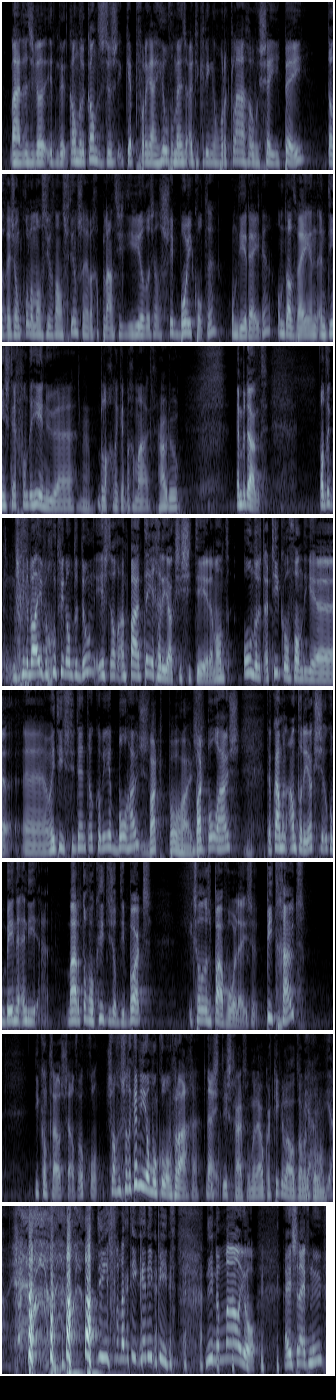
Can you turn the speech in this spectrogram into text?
Maar dat is wel, de andere kant is dus, ik heb vorig jaar heel veel mensen uit die kringen horen klagen over CIP. Dat wij zo'n column als die van Hans Films hebben geplaatst, die, die wilden zelfs SIP boycotten om die reden. Omdat wij een, een dienstknecht van de Heer nu eh, Ja. belachelijk hebben gemaakt. Houdoe. En bedankt. Wat ik misschien wel even goed vind om te doen, is toch een paar tegenreacties citeren. Want onder het artikel van die, eh, hoe heet die student ook alweer? Bolhuis? Bart Bolhuis. Bart Bolhuis. Daar kwamen een aantal reacties ook op binnen en die waren toch wel kritisch op die Bart. Ik zal er eens een paar voorlezen. Piet Guit. Die kan trouwens zelf ook column. Zal, zal ik hem niet om een column vragen? Nee. Die, die schrijft onder elk artikel altijd al een Ja, column. ja. die is fanatiek en die Piet. Niet normaal joh. Hij schrijft nu...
